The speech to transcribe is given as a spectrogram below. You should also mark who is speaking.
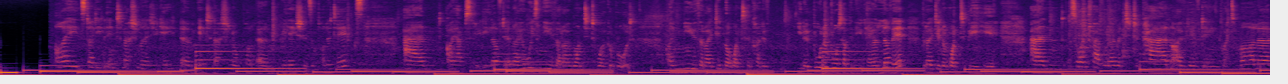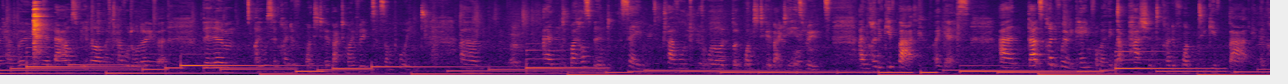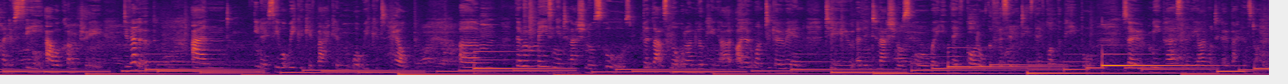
Speaker 1: I studied international education, um, international um, relations and politics, and I absolutely loved it. And I always knew that I wanted to work abroad. I knew that I did not want to kind of, you know, born and brought up in the UK. I love it, but I didn't want to be here. And so I travelled. I went to Japan. I've lived in Guatemala, Cambodia, Laos, Vietnam. I've travelled all over. But um, I also kind of wanted to go back to my roots at some point. Um, and my husband, the same, travelled the world but wanted to go back to his roots and kind of give back, I guess. And that's kind of where it came from. I think that passion to kind of want to give back and kind of see our country develop and you know see what we could give back and what we could help. Um, there are amazing international schools, but that's not what I'm looking at. I don't want to go in to an international school where they've got all the facilities, they've got the people. So me personally, I want to go back and start.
